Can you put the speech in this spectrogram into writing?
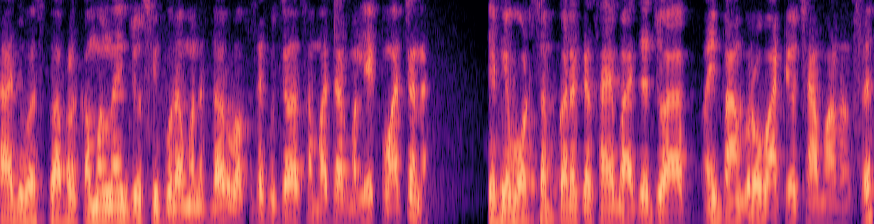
આ જ વસ્તુ આપણે કમલનાથ જોશીપુરા મને દર વખતે ગુજરાત સમાચારમાં લેખ વાંચે ને એટલે વોટ્સઅપ કરે કે સાહેબ આજે જો આ અહીં ભાંગરો વાટ્યો છે આ માણસે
